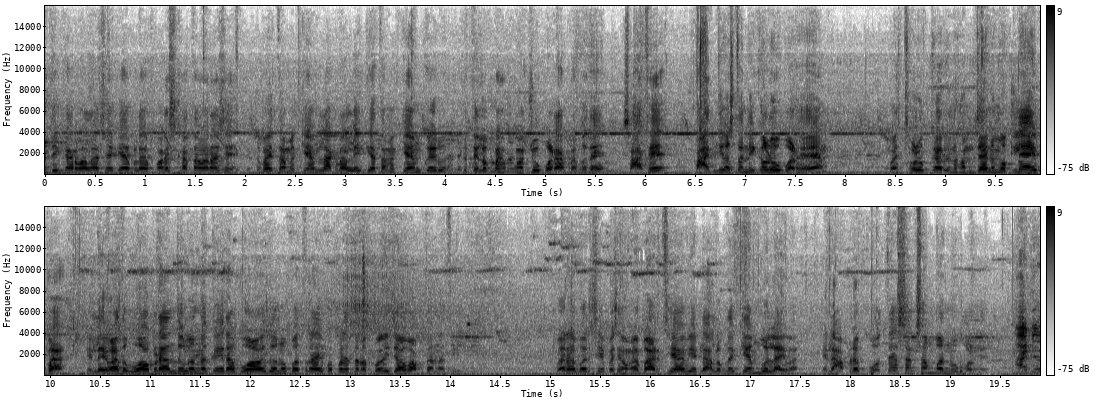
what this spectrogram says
અધિકારવાળા છે કે આપણે ફોરેસ્ટ ખાતાવાળા છે, તો ભાઈ તમે કેમ લાકડા લઈ ગયા, તમે કેમ કર્યું? તો તે લોકો પાસે પહોંચવું પડે. આપણે બધાએ સાથે પાંચ દિવસ તો નીકળવું પડે એમ. પછી થોડુંક કરીને સમજાવીને મોકલી આપ્યા એટલે એવા તો બહુ આપણે આંદોલન કર્યા, બહુ આવેદનો પત્ર આપ્યા પણ તમે કોઈ જવાબ આપતા નથી. બરાબર છે? પછી અમે બહારથી આવીએ એટલે આ લોકોને કેમ બોલાવ્યા? એટલે આપણે પોતે સક્ષમ બનવું પડે. આજે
